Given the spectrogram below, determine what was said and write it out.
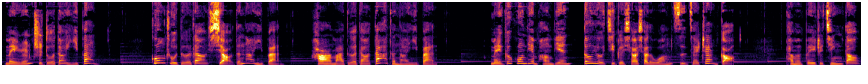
每人只得到一半。公主得到小的那一半，哈尔玛得到大的那一半。每个宫殿旁边都有几个小小的王子在站岗，他们背着金刀，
